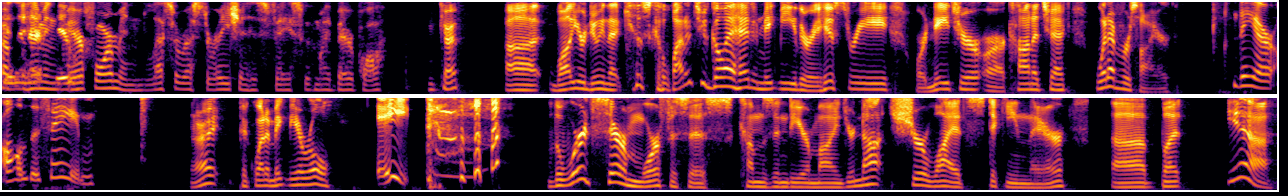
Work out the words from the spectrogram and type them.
walk up to him in too? bear form and lesser restoration his face with my bear paw. Okay. Uh, while you're doing that, Kiska, why don't you go ahead and make me either a history or nature or arcana check, whatever's higher. They are all the same. All right, pick one and make me a roll. Eight. The word ceremorphosis comes into your mind. You're not sure why it's sticking there, uh, but yeah,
